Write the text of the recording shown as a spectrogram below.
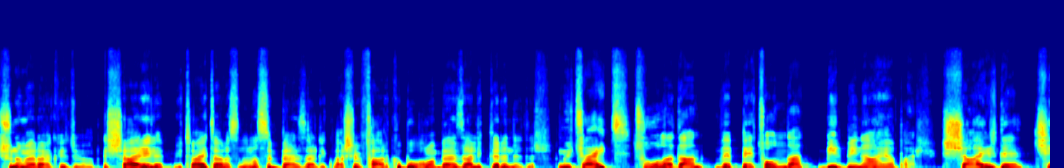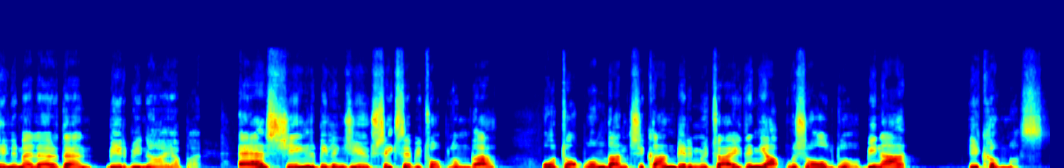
Şunu merak ediyorum. Şair ile müteahhit arasında nasıl bir benzerlik var? Şimdi farkı bu ama benzerlikleri nedir? Müteahhit tuğladan ve betondan bir bina yapar. Şair de kelimelerden bir bina yapar. Eğer şiir bilinci yüksekse bir toplumda o toplumdan çıkan bir müteahhitin yapmış olduğu bina yıkılmaz.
